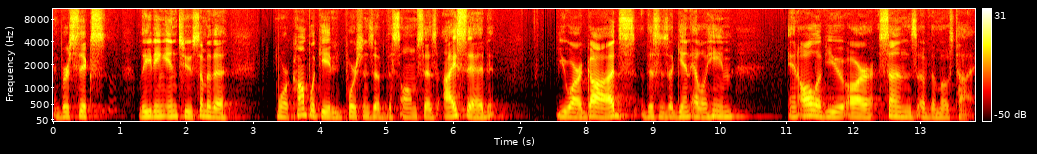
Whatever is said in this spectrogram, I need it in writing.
In verse 6, leading into some of the more complicated portions of the psalm, says, I said, you are gods. This is again Elohim. And all of you are sons of the Most High.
